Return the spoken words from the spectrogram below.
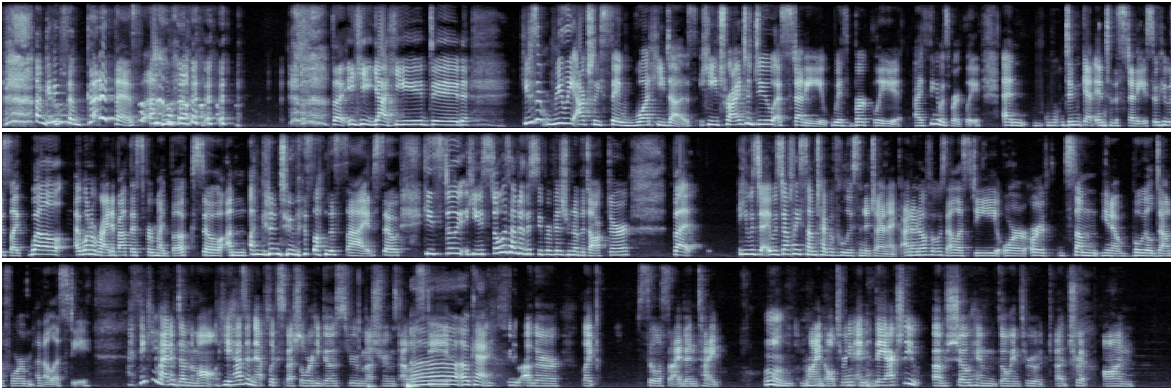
I'm getting so good at this. but he, yeah, he did. He doesn't really actually say what he does. He tried to do a study with Berkeley, I think it was Berkeley, and w- didn't get into the study. So he was like, "Well, I want to write about this for my book, so I'm I'm going to do this on the side." So he still he still was under the supervision of a doctor, but he was it was definitely some type of hallucinogenic. I don't know if it was LSD or or some, you know, boiled down form of LSD. I think he might have done them all. He has a Netflix special where he goes through mushrooms, LSD, Uh, okay. two other like psilocybin type Mm. mind altering, and they actually um, show him going through a, a trip on,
